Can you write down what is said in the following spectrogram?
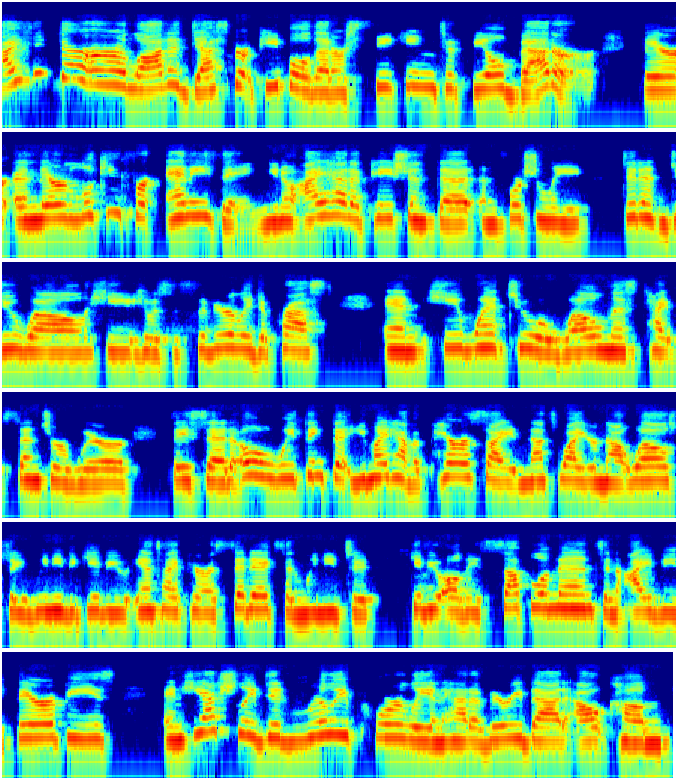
I think there are a lot of desperate people that are seeking to feel better they're and they're looking for anything. You know i had a patient that unfortunately didn't do well. He he was severely depressed and he went to a wellness type center where they said oh we think that you might have a parasite and that's why you're not well. So we need to give you antiparasitics and we need to give you all these supplements and iv therapies. And he actually did really poorly and had a very bad outcome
